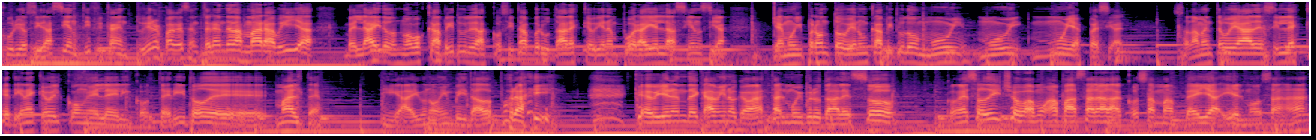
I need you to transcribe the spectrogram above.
Curiosidad Científica en Twitter para que se enteren de las maravillas, ¿verdad? Y de los nuevos capítulos y las cositas brutales que vienen por ahí en la ciencia que muy pronto viene un capítulo muy, muy, muy especial. Solamente voy a decirles que tiene que ver con el helicópterito de Marte. Y hay unos invitados por ahí que vienen de camino que van a estar muy brutales. So, con eso dicho, vamos a pasar a las cosas más bellas y hermosas. ¿ah?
